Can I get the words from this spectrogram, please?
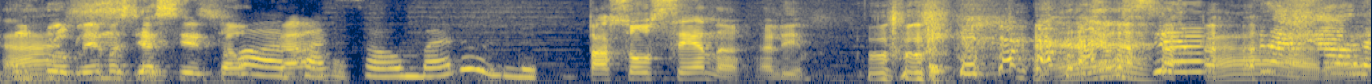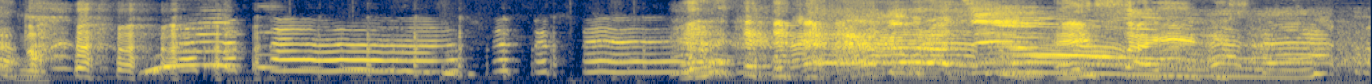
com problemas de acertar Pô, o carro. passou um barulho. Passou o Senna ali. É o Senna, cara! É do Brasil! É isso aí, tetra!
